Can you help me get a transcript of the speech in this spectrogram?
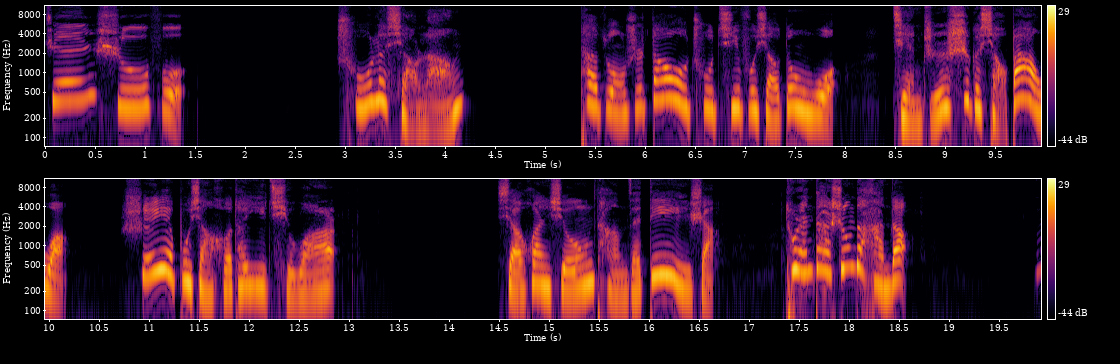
真舒服。除了小狼。他总是到处欺负小动物，简直是个小霸王，谁也不想和他一起玩儿。小浣熊躺在地上，突然大声的喊道：“你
